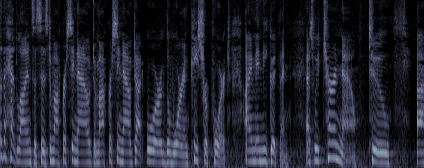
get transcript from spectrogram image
of the headlines. This is Democracy Now!, democracynow.org, The War and Peace Report. I'm Amy Goodman. As we turn now to uh,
